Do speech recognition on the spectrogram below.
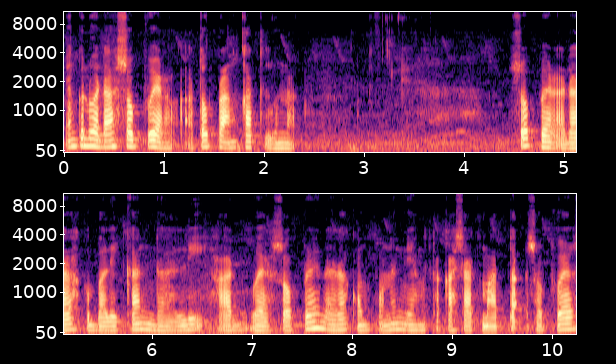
Yang kedua adalah software atau perangkat lunak. Software adalah kebalikan dari hardware. Software adalah komponen yang tak kasat mata. Software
